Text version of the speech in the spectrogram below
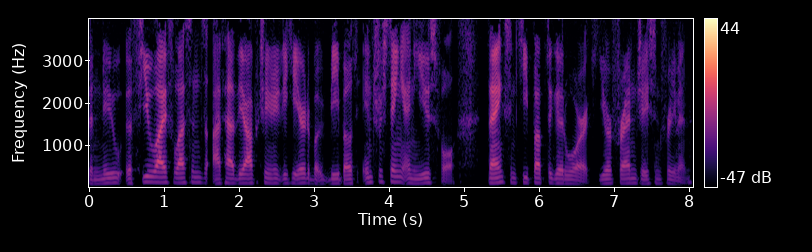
the new the few life lessons I've had the opportunity to hear to be both interesting and useful. Thanks and keep up the good work. Your friend Jason Freeman.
